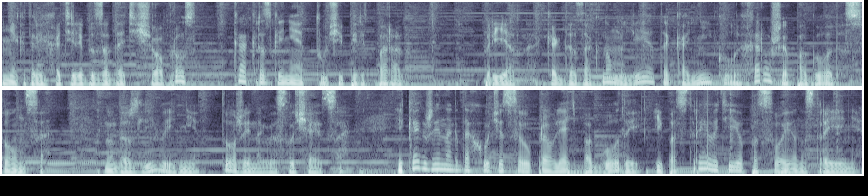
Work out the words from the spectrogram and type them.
Некоторые хотели бы задать еще вопрос, как разгоняют тучи перед парадом. Приятно, когда за окном лето, каникулы, хорошая погода, солнце. Но дождливые дни тоже иногда случаются. И как же иногда хочется управлять погодой и подстраивать ее под свое настроение.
